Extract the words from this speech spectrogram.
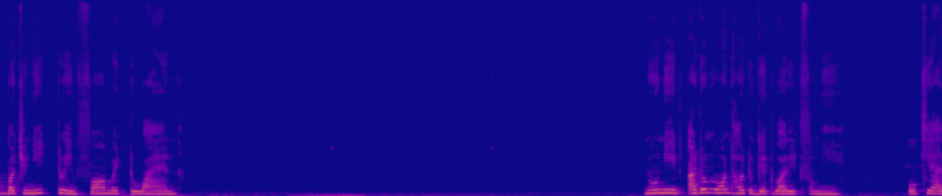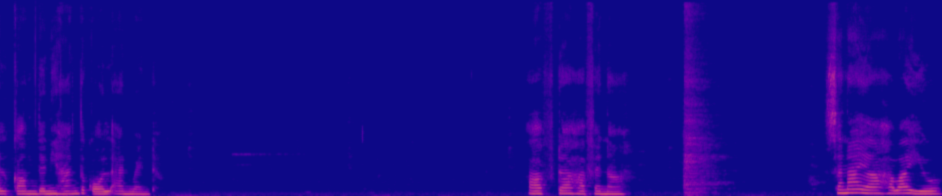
but you need to inform it to Ryan. No need, I don't want her to get worried for me. Okay, I'll come. Then he hung the call and went. After half an hour. Sanaya, how are you?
